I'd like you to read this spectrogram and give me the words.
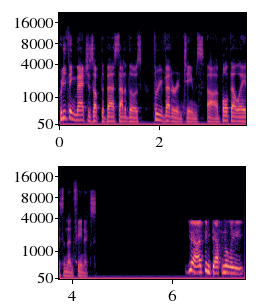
Who do you think matches up the best out of those three veteran teams, uh, both LA's and then Phoenix? Yeah, I think definitely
